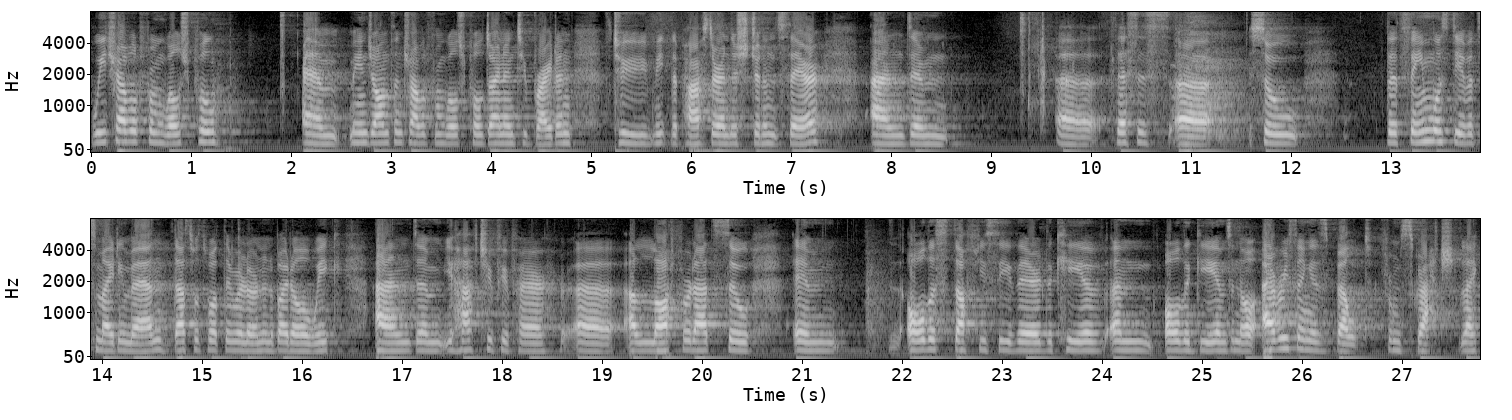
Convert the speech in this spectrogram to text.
we travelled from Welshpool. Um, me and Jonathan travelled from Welshpool down into Brighton to meet the pastor and the students there. And um, uh, this is uh, so the theme was David's mighty men. That's what they were learning about all week, and um, you have to prepare uh, a lot for that. So, um, all the stuff you see there, the cave and all the games and all, everything is built from scratch. Like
